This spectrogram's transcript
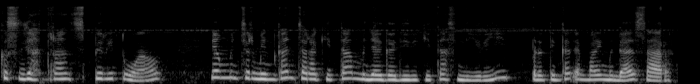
kesejahteraan spiritual yang mencerminkan cara kita menjaga diri kita sendiri pada tingkat yang paling mendasar –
